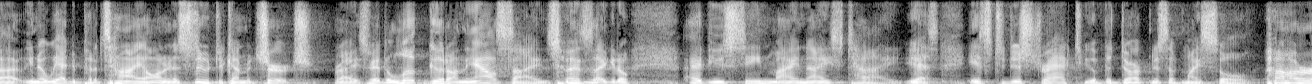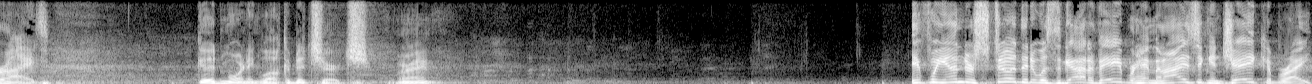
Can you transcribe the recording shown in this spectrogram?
uh, you know, we had to put a tie on and a suit to come to church, right? So we had to look good on the outside. So it's like, you know, have you seen my nice tie? Yes, it's to distract you of the darkness of my soul. All right. Good morning. Welcome to church. All right. If we understood that it was the God of Abraham and Isaac and Jacob, right?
